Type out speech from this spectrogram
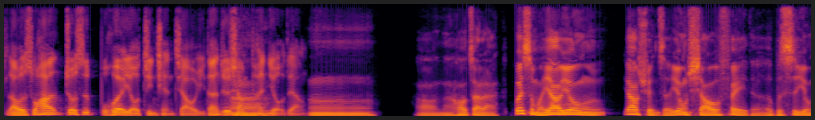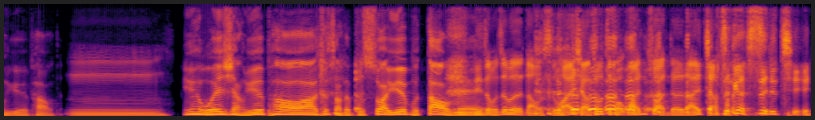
老实说，他就是不会有金钱交易，但就像朋友这样。嗯，嗯，好，然后再来，为什么要用？要选择用消费的，而不是用约炮的。嗯，因为我也想约炮啊，就长得不帅，约不到呢。你怎么这么老实？我还想说怎么婉转的来讲这个事情。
